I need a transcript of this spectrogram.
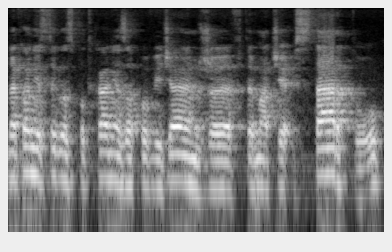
Na koniec tego spotkania zapowiedziałem, że w temacie startu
